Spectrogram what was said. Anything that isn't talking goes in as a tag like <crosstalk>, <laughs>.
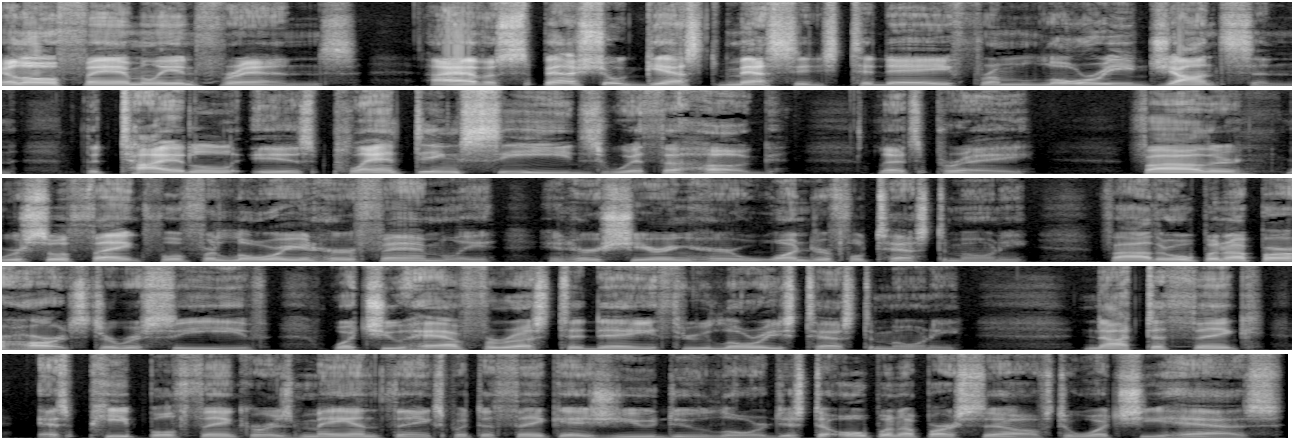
Hello, family and friends. I have a special guest message today from Lori Johnson. The title is Planting Seeds with a Hug. Let's pray. Father, we're so thankful for Lori and her family and her sharing her wonderful testimony. Father, open up our hearts to receive what you have for us today through Lori's testimony. Not to think as people think or as man thinks, but to think as you do, Lord. Just to open up ourselves to what she has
